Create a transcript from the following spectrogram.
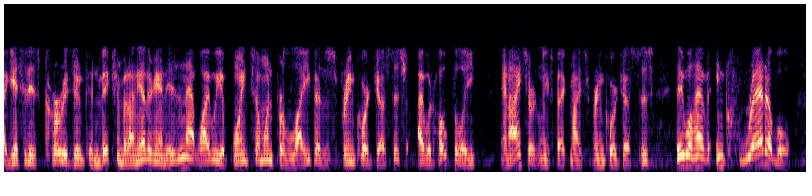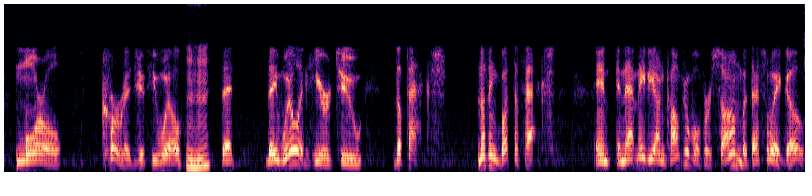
I guess it is courage and conviction. But on the other hand, isn't that why we appoint someone for life as a Supreme Court justice? I would hopefully, and I certainly expect my Supreme Court justices, they will have incredible moral courage, if you will, Mhm. that they will adhere to the facts, nothing but the facts. And and that may be uncomfortable for some, but that's the way it goes.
